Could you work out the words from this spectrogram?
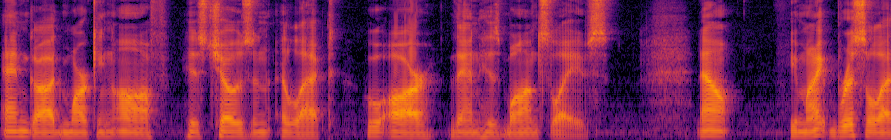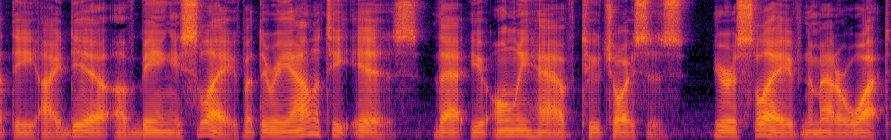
and God marking off his chosen elect who are then his bond slaves. Now, you might bristle at the idea of being a slave, but the reality is that you only have two choices. You're a slave no matter what.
